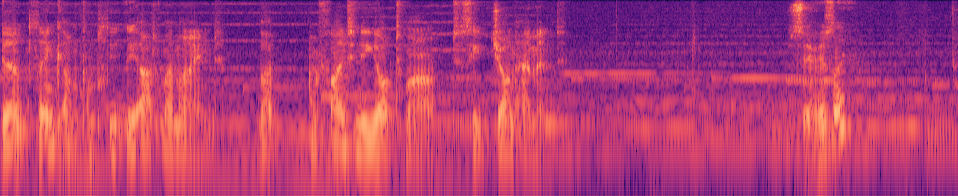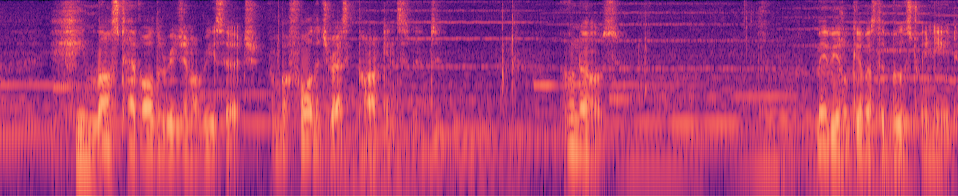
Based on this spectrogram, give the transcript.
Don't think I'm completely out of my mind, but I'm flying to New York tomorrow to see John Hammond. Seriously? He must have all the original research from before the Jurassic Park incident. Who knows? Maybe it'll give us the boost we need.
